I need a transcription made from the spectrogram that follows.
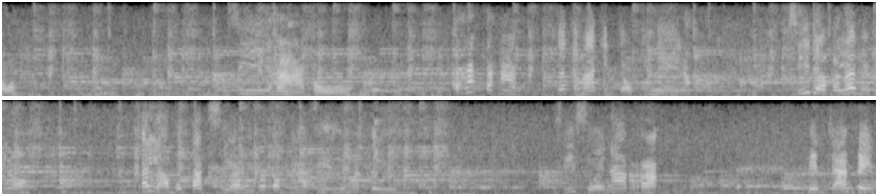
วสี่ห้าโตตะฮักตะฮักเลือดตะฮักกินจอกกินแหนเนาะสีเดียวกันเลยไหมพี่น้องถ้าเราเอาไปตัดเสือนี่ก็ต้องหาสีอื่นมาตืมสีสวยน่ารัก เป็ดจ้าเป็ด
